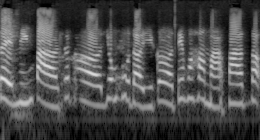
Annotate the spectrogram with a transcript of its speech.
对，您把这个用户的一个电话号码发到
